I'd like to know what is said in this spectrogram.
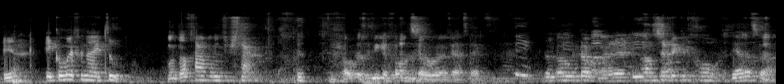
Ja, ik kom even naar je toe. Want dat gaan we niet verstaan. Ik hoop dat de microfoon zo uh, ver trekt. Dat kan ik ook, maar uh, anders heb ik het gehoord. Ja, dat is wel.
